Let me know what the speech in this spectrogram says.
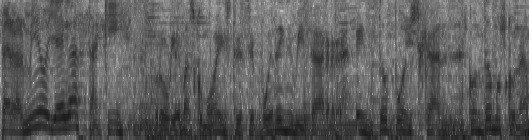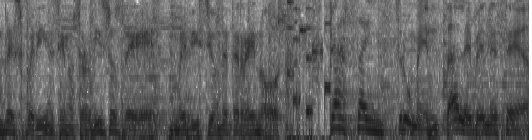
pero el mío llega hasta aquí. Problemas como este se pueden evitar. En Topo Ishan contamos con amplia experiencia en los servicios de medición de terrenos. Casa Instrumental Ebenecer,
